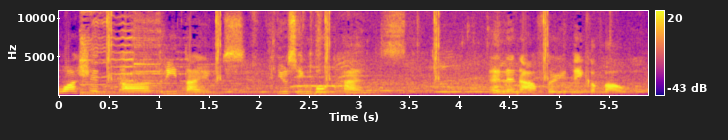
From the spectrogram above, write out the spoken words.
Wash it uh, three times using both hands. And then after you take a bow.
